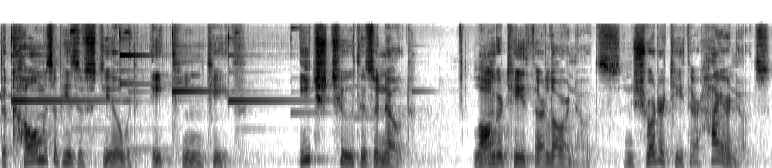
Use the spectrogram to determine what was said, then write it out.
The comb is a piece of steel with 18 teeth. Each tooth is a note. Longer teeth are lower notes, and shorter teeth are higher notes.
